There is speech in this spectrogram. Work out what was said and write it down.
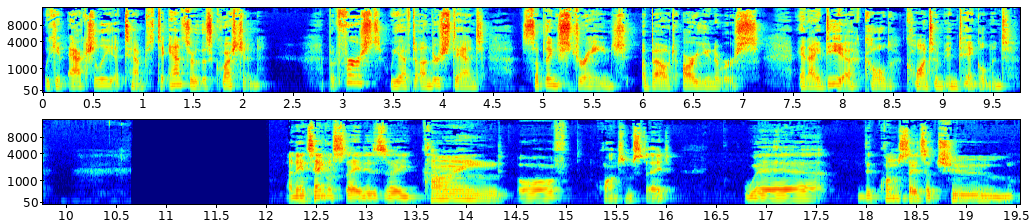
we can actually attempt to answer this question. But first, we have to understand something strange about our universe, an idea called quantum entanglement. An entangled state is a kind of quantum state where the quantum states are two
